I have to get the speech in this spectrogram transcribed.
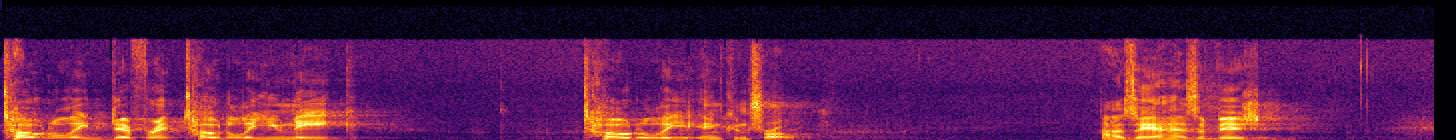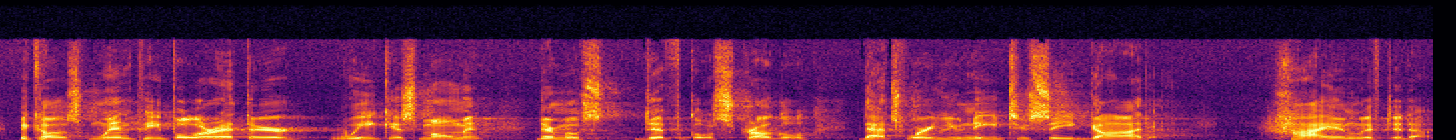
Totally different, totally unique, totally in control. Isaiah has a vision because when people are at their weakest moment, their most difficult struggle, that's where you need to see God high and lifted up.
